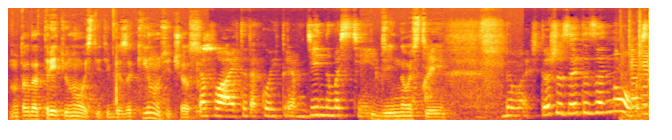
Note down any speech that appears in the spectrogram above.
Ну, тогда третью новость я тебе закину сейчас. Давай, это такой прям день новостей. День новостей. Давай, Давай. что же за это за новость?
